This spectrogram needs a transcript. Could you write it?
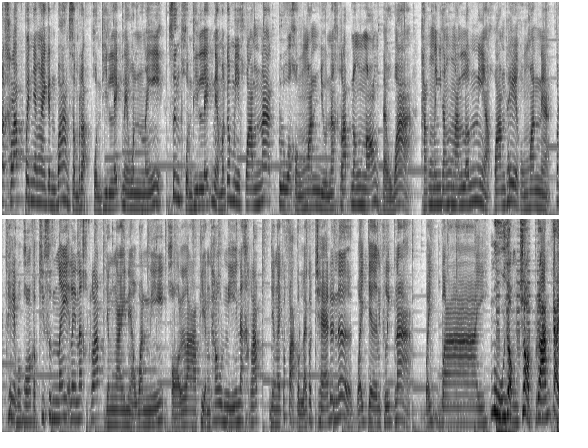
ละครับเป็นยังไงกันบ้างสำหรับผลทีเล็กในวันนี้ ซึ่งผลทีเล็กเนี่ยมันก็มีความน่ากลัวของมันอยู่นะครับน้องๆ แต่ว่าทั้งนี้ทั้งนั้นแล้วเนี่ยความเท่ของมันเนี่ยก็เท่พอๆกับคิซุเนะเลยนะครับ ยังไงเนี่ยวันนี้ขอลาเพียงเท่านี้นะครับ ยังไงก็ฝากกดไลค์กดแชร์ด้วยเนอะไว้เจอกันคลิปหน้า บายบาย หมูหยองช็อปร้านไก่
